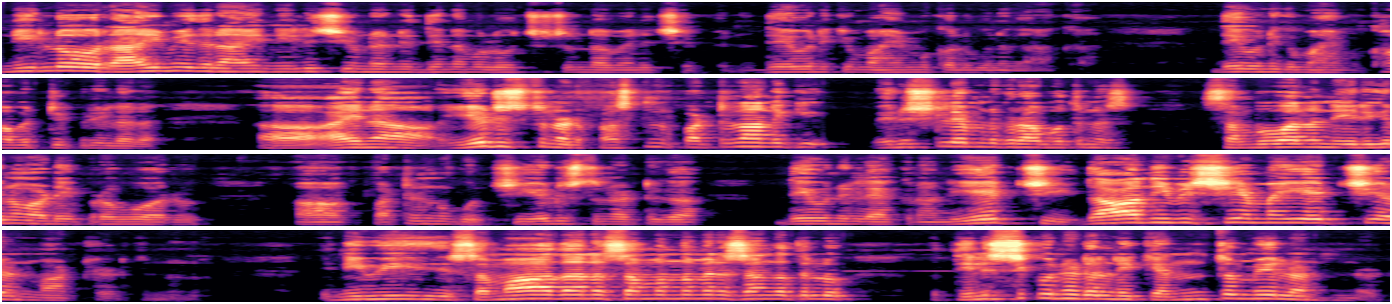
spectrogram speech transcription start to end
నీలో రాయి మీద రాయి నిలిచి ఉండని దినములు వచ్చుచున్నామని చెప్పాను. దేవునికి మహిమ కలుగునుగాక. దేవునికి మహిమ. కాబట్టి ప్రియులరా ఆయన ఏడుస్తున్నాడు. ఫస్ట్ పట్టణానికి ఎరుషులేమునికి రాబోతున్న సంభవాలను ఎరిగిన వాడే ప్రభువారు. ఆ పట్టణం గురించి ఏడుస్తున్నట్టుగా దేవుని లేఖనాలు ఏడ్చి దాని విషయమై ఏడ్చి అని మాట్లాడుతున్నాను. నీవి సమాధాన సంబంధమైన సంగతులు తెలుసుకునేటలు నీకు ఎంత మేలు అంటున్నాడు.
